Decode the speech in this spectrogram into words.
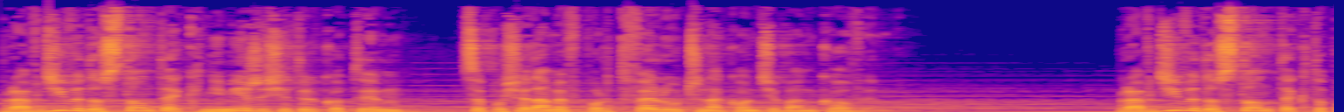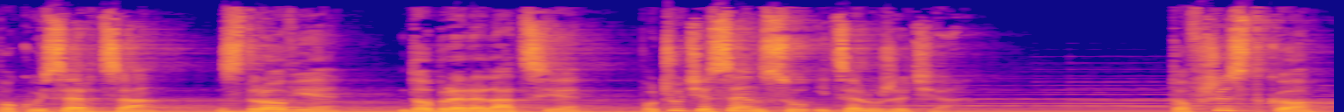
Prawdziwy dostątek nie mierzy się tylko tym, co posiadamy w portfelu czy na koncie bankowym. Prawdziwy dostątek to pokój serca, zdrowie, dobre relacje, poczucie sensu i celu życia. To wszystko,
